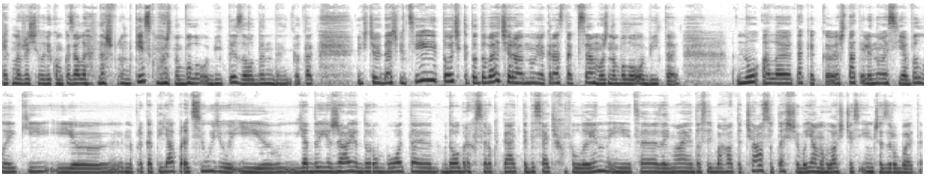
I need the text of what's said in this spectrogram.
як ми вже з чоловіком казали, наш Франківськ можна було обійти за один день. Отак, якщо йдеш від цієї точки, то до вечора ну якраз так все можна було обійти. Ну, але так як е, штат Іллінойс є великий, і, е, наприклад, я працюю і я доїжджаю до роботи добрих 45-50 хвилин, і це займає досить багато часу, те, щоб я могла щось інше зробити.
